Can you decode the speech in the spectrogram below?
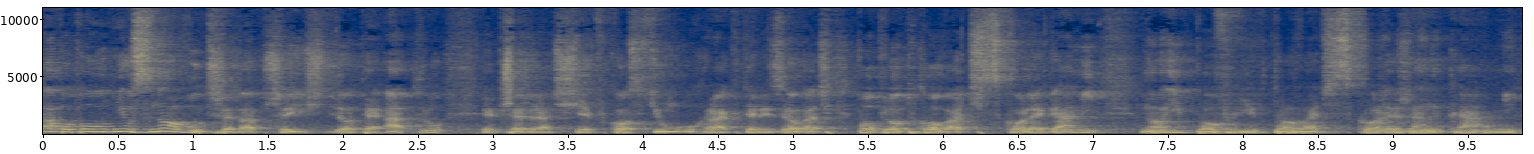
a po południu znowu trzeba przyjść do teatru, przebrać się w kostium, ucharakteryzować, poplotkować z kolegami, no i poflirtować z koleżankami.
